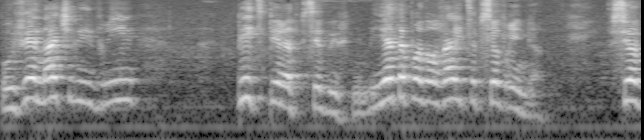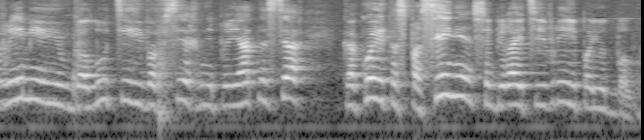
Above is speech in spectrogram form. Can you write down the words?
уже начали евреи петь перед Всевышним. И это продолжается все время. Все время и в Галуте, и во всех неприятностях какое-то спасение собираются евреи и поют Богу.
